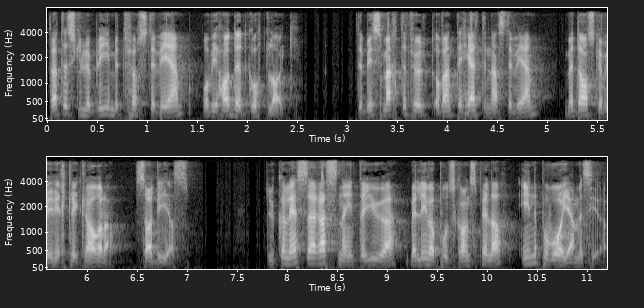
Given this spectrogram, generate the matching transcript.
Dette skulle bli mitt første VM, og vi hadde et godt lag. Det blir smertefullt å vente helt til neste VM, men da skal vi virkelig klare det, sa Diaz. Du kan lese resten av intervjuet med Liverpools kantspiller inne på vår hjemmeside.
